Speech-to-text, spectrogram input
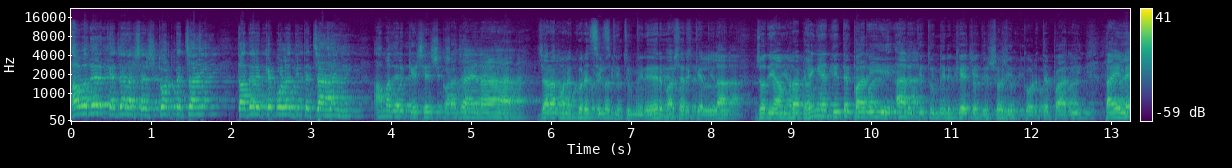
আমাদেরকে যারা শেষ করতে চায়, তাদেরকে বলে দিতে চাই। আমাদেরকে শেষ করা যায় না। যারা মনে করেছিল তিতুমিরের বাসের কেল্লা, যদি আমরা ভেঙে দিতে পারি, আর তিতুমিরকে যদি শহীদ করতে পারি, তাইলে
